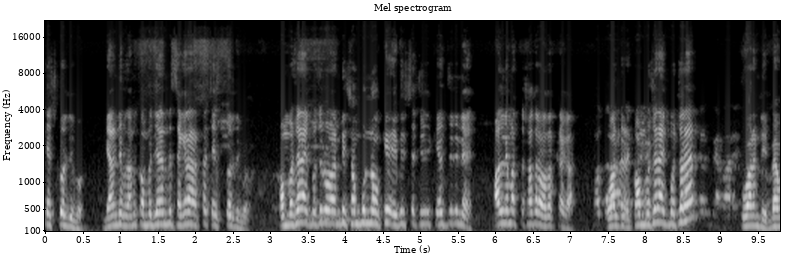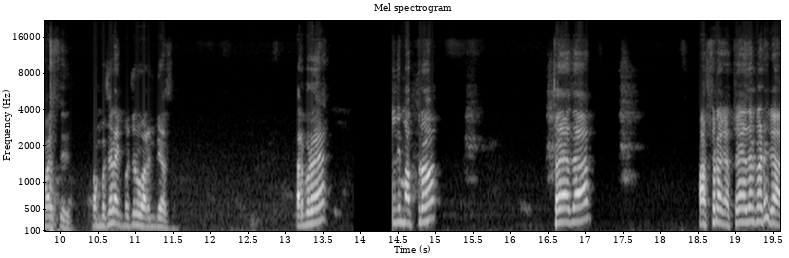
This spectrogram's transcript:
চেঞ্জ করে দিব। আমি সেকেন্ড চেঞ্জ করে দিব। এক ওয়ারেন্টি সম্পূর্ণ অনলি মাত্র সতেরো হাজার টাকা। এক ওয়ারেন্টি এক ওয়ারেন্টি আছে। তারপরে মাত্র ছয় হাজার পাঁচশো টাকা। ছয় হাজার কয় টাকা?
